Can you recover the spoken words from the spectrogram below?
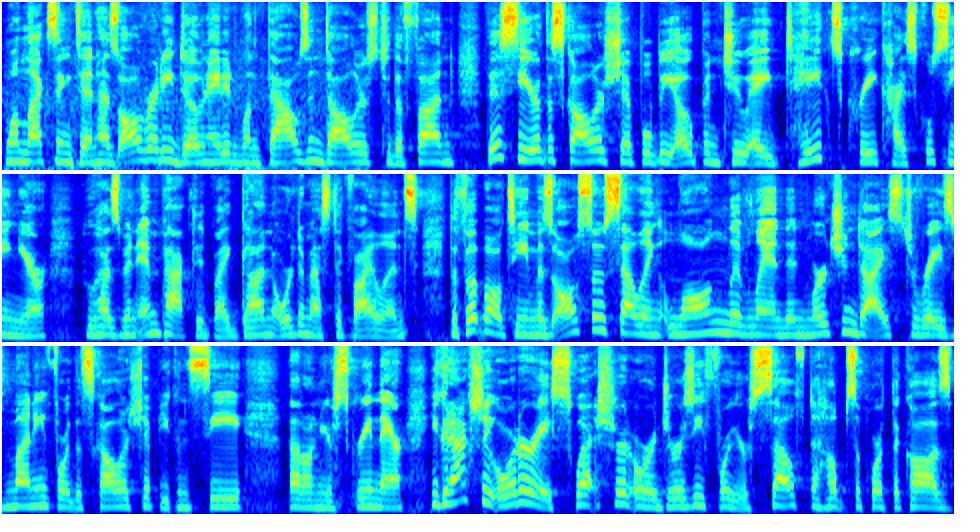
One Lexington has already donated $1,000 to the fund. This year, the scholarship will be open to a Tates Creek High School senior who has been impacted by gun or domestic violence. The football team is also selling Long Live Landon merchandise to raise money for the scholarship. You can see that on your screen there. You can actually order a sweatshirt or a jersey for yourself to help support the cause.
